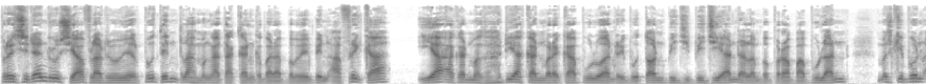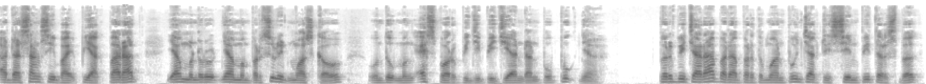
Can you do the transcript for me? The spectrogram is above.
Presiden Rusia Vladimir Putin telah mengatakan kepada pemimpin Afrika ia akan menghadiahkan mereka puluhan ribu ton biji-bijian dalam beberapa bulan, meskipun ada sanksi baik pihak Barat yang menurutnya mempersulit Moskow untuk mengekspor biji-bijian dan pupuknya. Berbicara pada pertemuan puncak di St. Petersburg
